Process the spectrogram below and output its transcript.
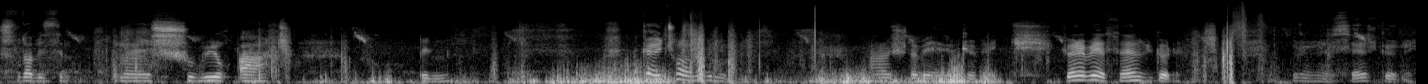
Şurada bizim e, şu büyük ağaç. Bilmiyorum. Köyün çoğunu bilmiyorum. Aa şurada benim köpek. Görebilirseniz görün. Göremezseniz görmeyin.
